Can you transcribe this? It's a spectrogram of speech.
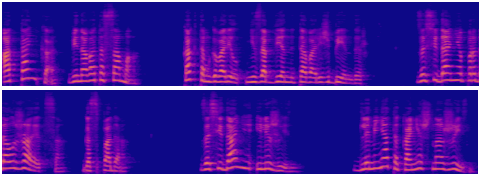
А Танька виновата сама. Как там говорил незабвенный товарищ Бендер – Заседание продолжается, господа. Заседание или жизнь? Для меня-то, конечно, жизнь.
